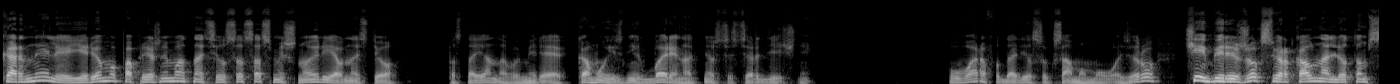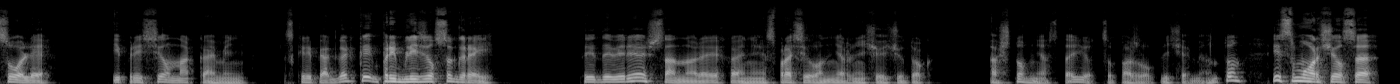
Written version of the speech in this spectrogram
Корнелию Ерема по-прежнему относился со смешной ревностью, постоянно вымеряя, кому из них барин отнесся сердечней. Уваров ударился к самому озеру, чей бережок сверкал налетом соли, и присел на камень. Скрипя галькой, приблизился Грей. — Ты доверяешь Санну Рейхане? — спросил он, нервничая чуток. — А что мне остается? — пожал плечами Антон и сморщился.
